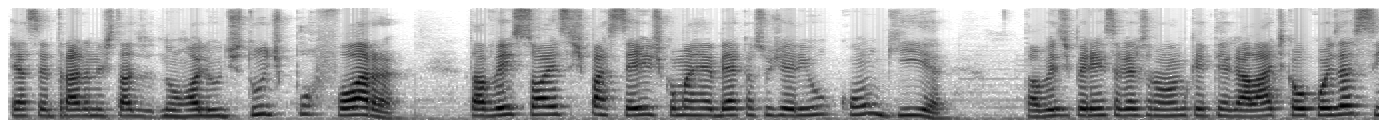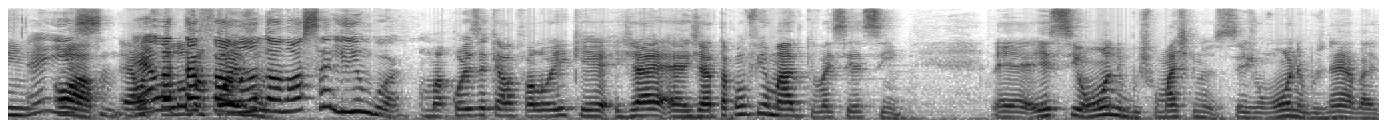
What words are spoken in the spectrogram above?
essa entrada no, estado, no Hollywood Studios por fora. Talvez só esses passeios, como a Rebeca sugeriu, com guia. Talvez experiência gastronômica intergaláctica ou coisa assim. É Ó, isso. ela falou tá uma coisa- falando a nossa língua. uma coisa que ela falou aí que é- já, é- já tá confirmado que vai ser assim. É, esse ônibus, por mais que não seja um ônibus, né? Vai,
